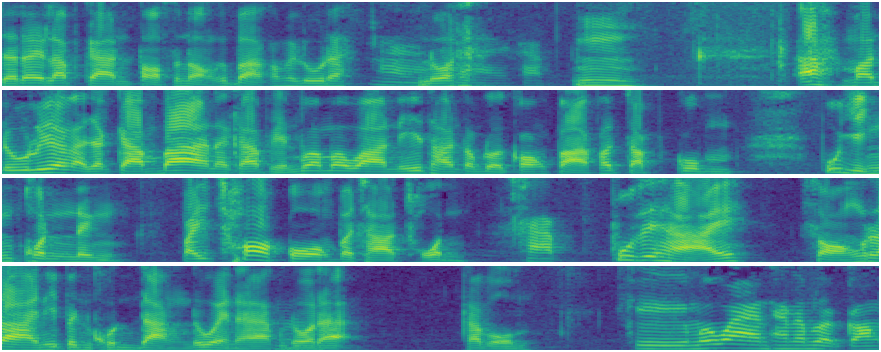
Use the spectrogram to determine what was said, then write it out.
จะได้รับการตอบสนองหรือเปล่าก็ไม่รู้นะอ่าโน้ตใช่ครับ อืมอะมาดูเรื่องอาชญากรรมบ้างนะครับ เห็นว่าเมื่อวานนี้ทางตำรวจกองปราบเขาจับกลุ่มผู้หญิงคนหนึ่งไปช่อโกงประชาชนครับ ผู้เสียหายสองรายนี้เป็นคนดังด้วยนะครับโดนะครับผม คือเมื่อวานทางตำรวจกอง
